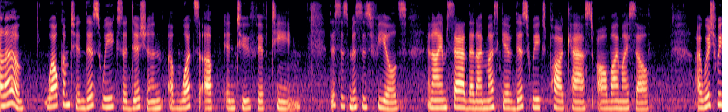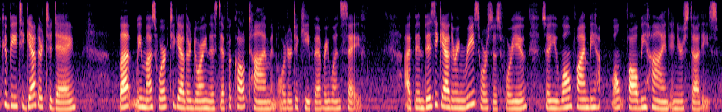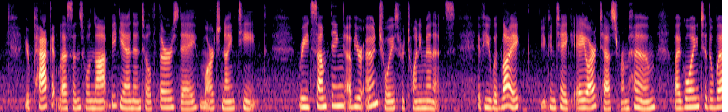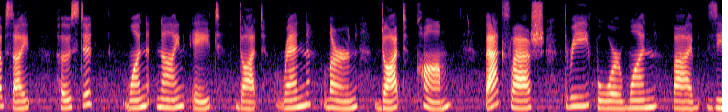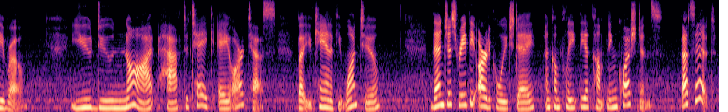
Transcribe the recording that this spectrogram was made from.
Hello, welcome to this week's edition of What's Up in 215. This is Mrs. Fields, and I am sad that I must give this week's podcast all by myself. I wish we could be together today, but we must work together during this difficult time in order to keep everyone safe. I've been busy gathering resources for you so you won't, find be- won't fall behind in your studies. Your packet lessons will not begin until Thursday, March 19th. Read something of your own choice for 20 minutes. If you would like, you can take AR tests from home by going to the website hosted198.renlearn.com backslash 34150. You do not have to take AR tests, but you can if you want to. Then just read the article each day and complete the accompanying questions. That's it.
